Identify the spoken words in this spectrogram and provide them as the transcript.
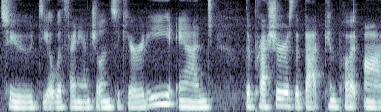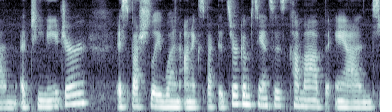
to deal with financial insecurity and the pressures that that can put on a teenager especially when unexpected circumstances come up and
